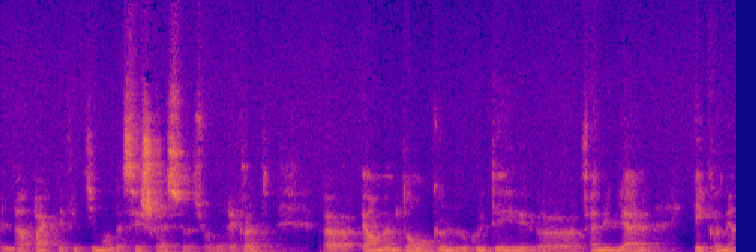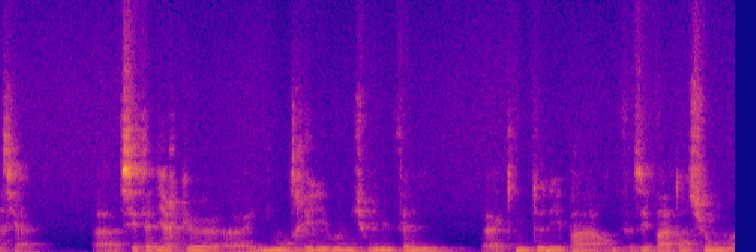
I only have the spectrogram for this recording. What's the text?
l'impact effectivement de la sécheresse sur les récoltes, et en même temps que le côté familial et commercial. Euh, c'est-à-dire qu'il euh, montrait l'évolution d'une famille euh, qui ne tenait pas, on ne faisait pas attention,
